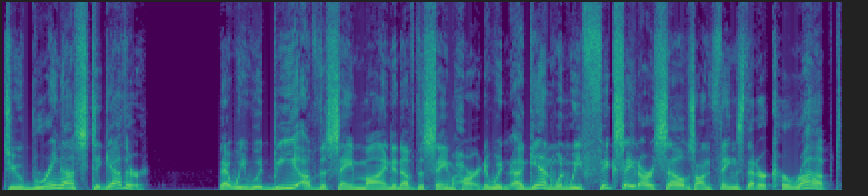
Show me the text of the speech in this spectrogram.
to bring us together, that we would be of the same mind and of the same heart. When, again, when we fixate ourselves on things that are corrupt,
